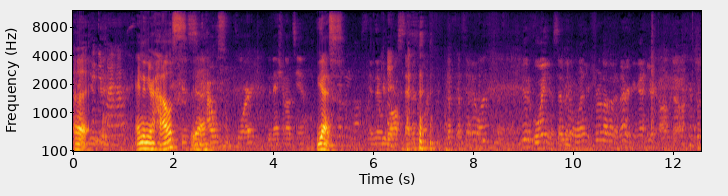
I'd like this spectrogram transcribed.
uh, You could, and in your house. you could see Yeah. how we support the national team. Yes. And then we lost 7 1. 7 1. Vergonha. 7 1 in front of an American guy here. Oh no.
